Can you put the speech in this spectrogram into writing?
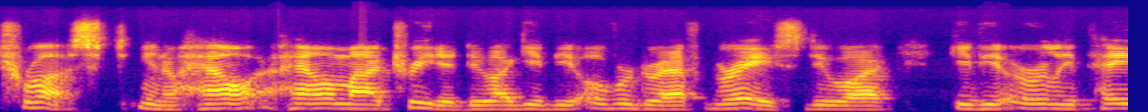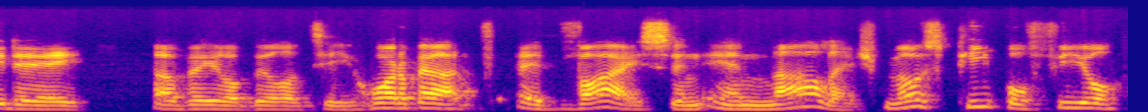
Trust, you know, how how am I treated? Do I give you overdraft grace? Do I give you early payday? Availability? What about advice and, and knowledge? Most people feel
